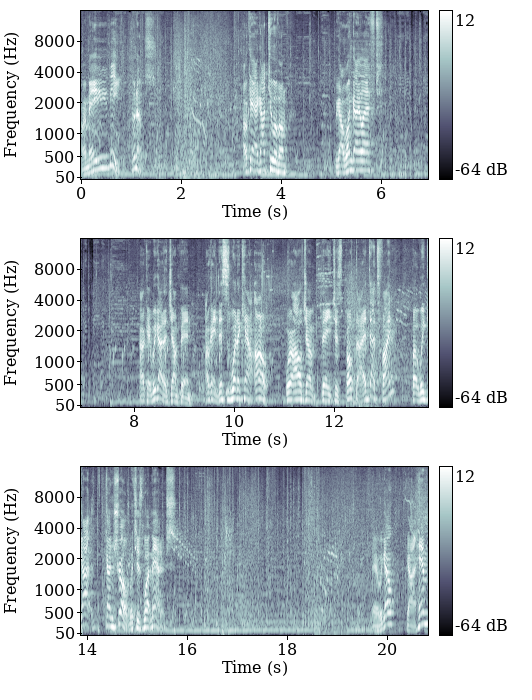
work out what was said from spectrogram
Or maybe. Who knows? Okay, I got two of them. We got one guy left. Okay, we gotta jump in. Okay, this is when it count. Oh, we're all jump. They just both died. That's fine. But we got control, which is what matters. There we go. Got him.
